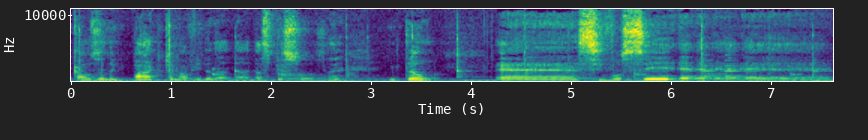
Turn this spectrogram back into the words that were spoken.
causando impacto na vida da, da, das pessoas, né? Então, é, se você é,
